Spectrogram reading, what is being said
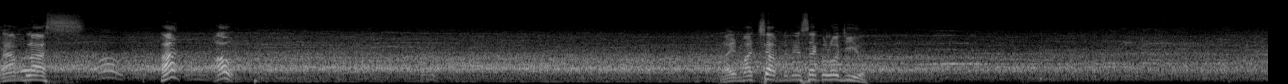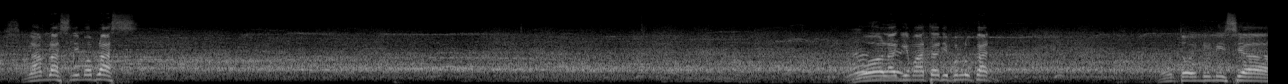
Enam belas. Hah? Out. Lain macam dengan psikologi tu. 19-15. Dua lagi mata diperlukan untuk Indonesia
